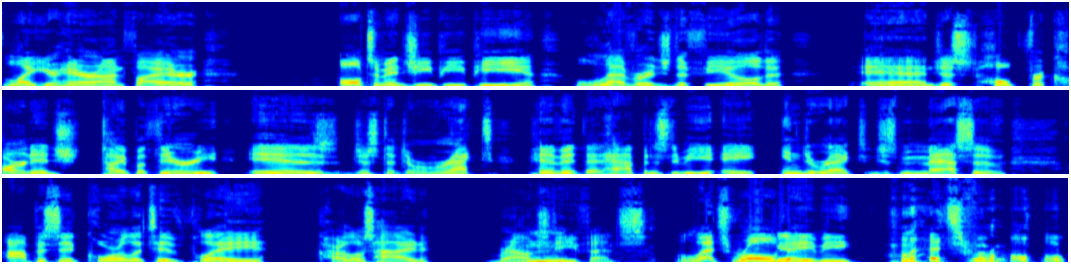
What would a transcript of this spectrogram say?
light your hair on fire, ultimate GPP, leverage the field, and just hope for carnage type of theory is just a direct pivot that happens to be a indirect, just massive opposite correlative play. Carlos Hyde, Browns mm-hmm. defense. Let's roll, yeah. baby. Let's roll.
